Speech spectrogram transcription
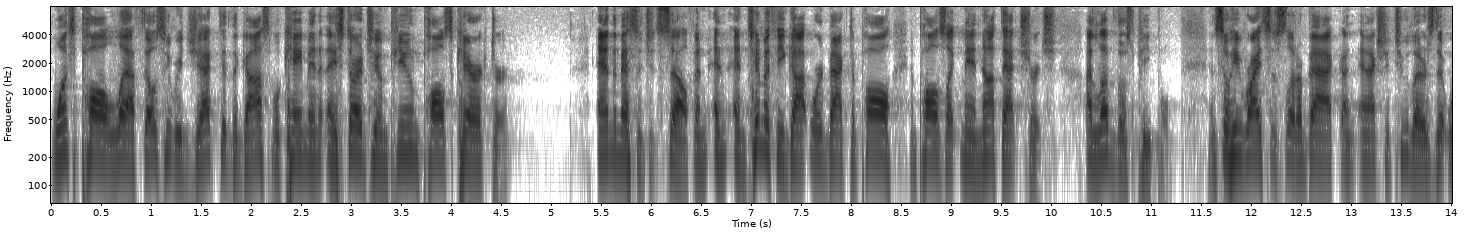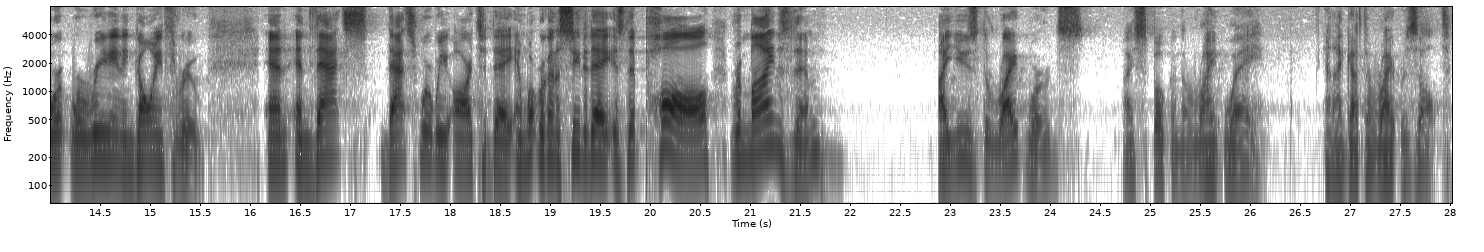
Once Paul left, those who rejected the gospel came in and they started to impugn Paul's character and the message itself. And, and, and Timothy got word back to Paul, and Paul's like, man, not that church. I love those people. And so he writes this letter back, and, and actually two letters that we're, we're reading and going through. And, and that's, that's where we are today. And what we're going to see today is that Paul reminds them I used the right words, I spoke in the right way, and I got the right result.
